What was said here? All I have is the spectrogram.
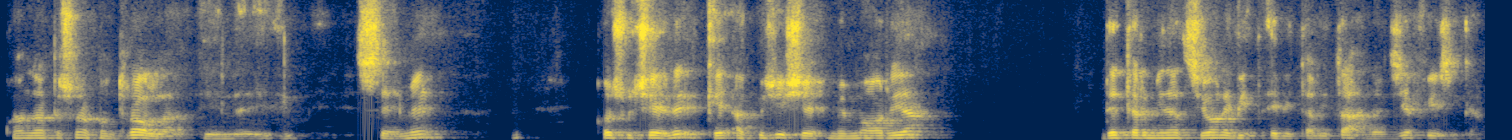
Quando una persona controlla il, il seme, cosa succede? Che acquisisce memoria, determinazione e vitalità, energia fisica.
